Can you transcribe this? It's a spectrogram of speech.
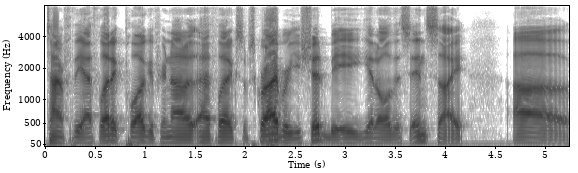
time for the athletic plug. If you're not an athletic subscriber, you should be. You get all this insight. Uh,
